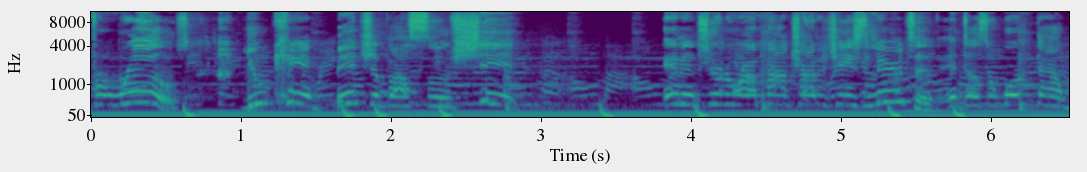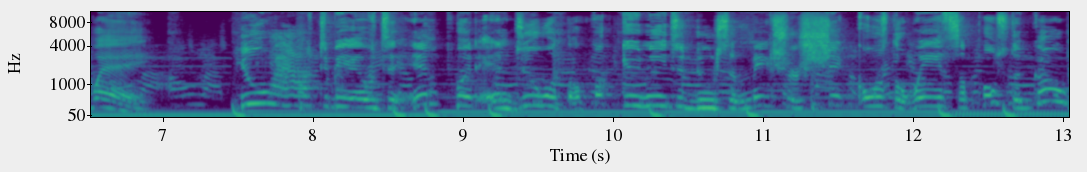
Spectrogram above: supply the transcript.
For reals. You can't bitch about some shit and then turn around and not try to change the narrative. It doesn't work that way. You have to be able to input and do what the fuck you need to do to make sure shit goes the way it's supposed to go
